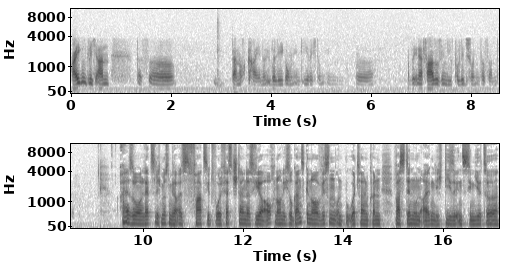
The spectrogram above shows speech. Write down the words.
eigentlich an, dass äh, da noch keine Überlegungen in die Richtung in, äh, also in der Phase sind, die politisch schon interessant ist. Also letztlich müssen wir als Fazit wohl feststellen, dass wir auch noch nicht so ganz genau wissen und beurteilen können, was denn nun eigentlich diese inszenierte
